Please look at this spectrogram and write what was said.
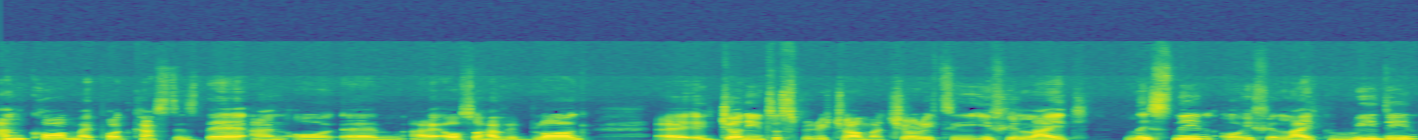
Anchor. My podcast is there, and um, I also have a blog, uh, a journey into spiritual maturity. If you like listening or if you like reading,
